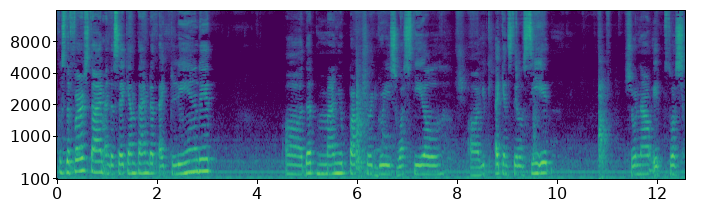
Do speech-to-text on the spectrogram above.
Because the first time and the second time that I cleaned it, uh, that manufactured grease was still, uh, you, I can still see it. So now it was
